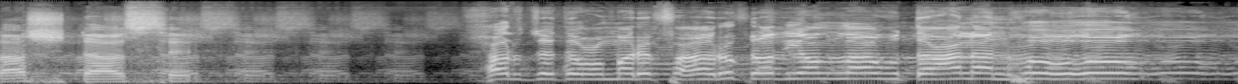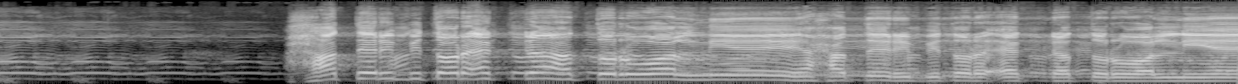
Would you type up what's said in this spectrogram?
লাশটা আছে। হরজত ওমর ফারুক রাদিয়াল্লাহু তাআলা আনহু হাতের ভিতর একটা তরোয়াল নিয়ে, হাতের ভিতর একটা তরোয়াল নিয়ে,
